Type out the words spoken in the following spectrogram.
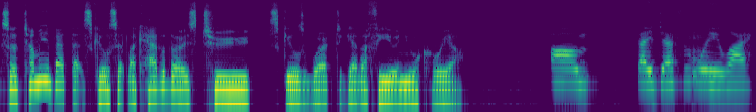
So tell me about that skill set. Like, how do those two skills work together for you in your career? Um, they definitely like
